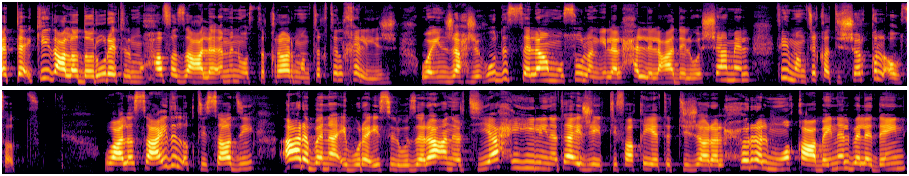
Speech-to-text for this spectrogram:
التأكيد على ضرورة المحافظة على أمن واستقرار منطقة الخليج وإنجاح جهود السلام وصولا إلى الحل العادل والشامل في منطقة الشرق الأوسط. وعلى الصعيد الاقتصادي أعرب نائب رئيس الوزراء عن ارتياحه لنتائج اتفاقية التجارة الحرة الموقعة بين البلدين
